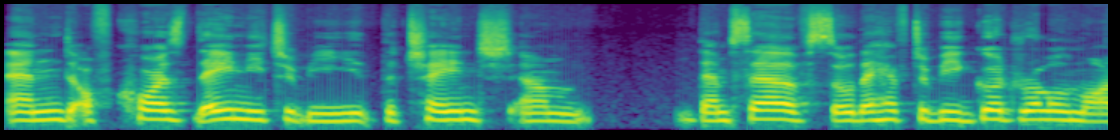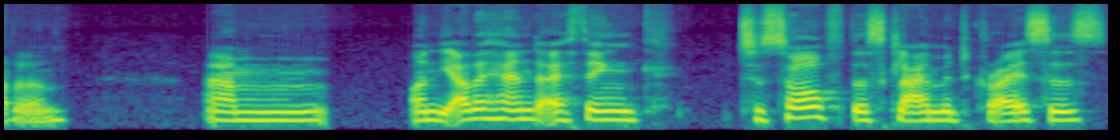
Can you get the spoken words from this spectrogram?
and of course, they need to be the change um, themselves, so they have to be good role model. Um, on the other hand, I think to solve this climate crisis,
